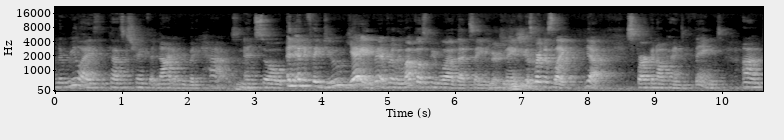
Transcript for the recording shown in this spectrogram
and I realize that that's a strength that not everybody has. Hmm. And so, and, and if they do, yay, I really love those people who have that same Connection thing because we're just like, yeah, sparking all kinds of things. Um,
